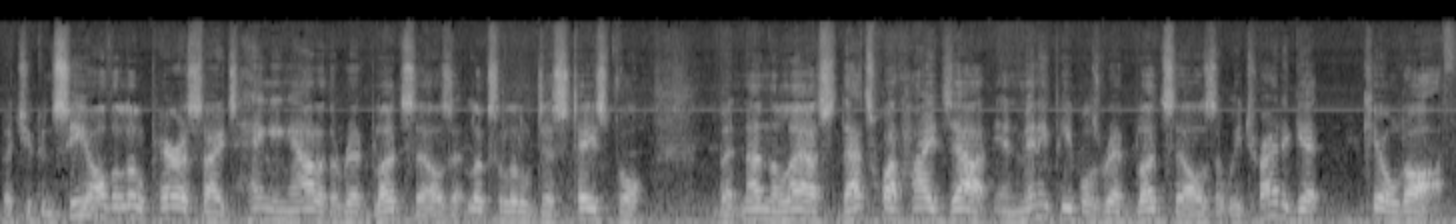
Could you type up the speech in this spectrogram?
but you can see all the little parasites hanging out of the red blood cells. It looks a little distasteful, but nonetheless, that's what hides out in many people's red blood cells that we try to get killed off.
